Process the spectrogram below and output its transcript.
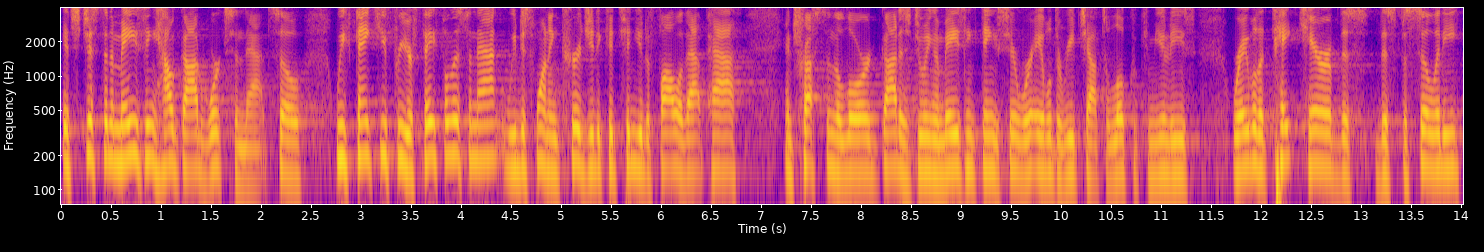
It's just an amazing how God works in that. So we thank you for your faithfulness in that. We just want to encourage you to continue to follow that path and trust in the Lord. God is doing amazing things here. We're able to reach out to local communities. We're able to take care of this, this facility,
